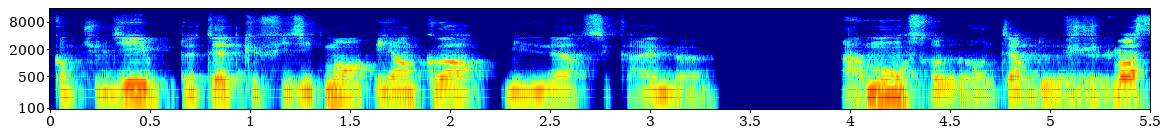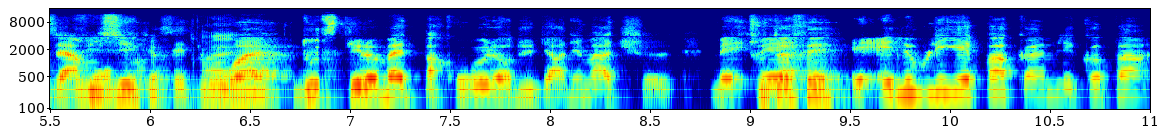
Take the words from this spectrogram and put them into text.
comme tu le dis, peut-être que physiquement, et encore, Milner, c'est quand même un monstre en termes de physiquement c'est un physique. monstre c'est ouais. 12 km parcourus lors du dernier match mais tout à fait et, n'oubliez pas quand même les copains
